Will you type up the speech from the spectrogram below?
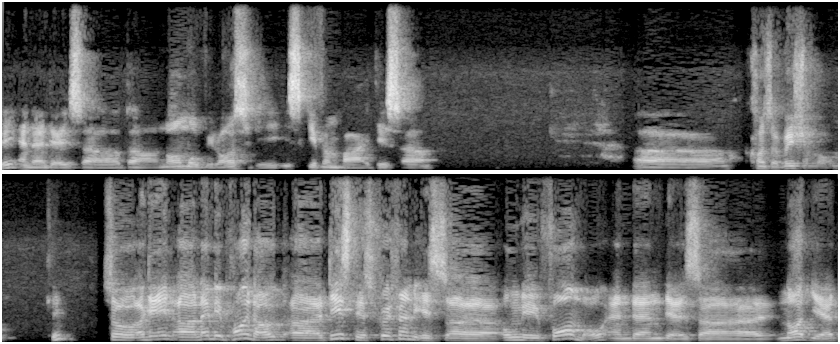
Okay, and then there's uh, the normal velocity is given by this uh, uh, conservation law. Okay, so again, uh, let me point out this description is only formal, and then there's not yet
